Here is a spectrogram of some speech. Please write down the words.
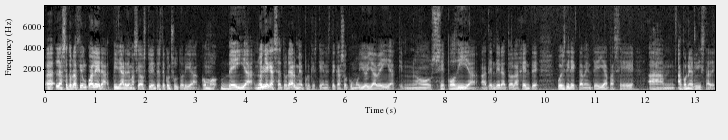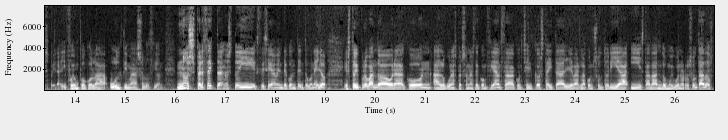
Eh, ¿La saturación cuál era? Pillar demasiados clientes de consultoría. Como veía, no llegué a saturarme, porque es que en este caso, como yo ya veía que no se podía atender a toda la gente, pues directamente ya pasé 诶 a, poner lista de espera. Y fue un poco la última solución. No es perfecta, no estoy excesivamente contento con ello. Estoy probando ahora con algunas personas de confianza, con Chill Costa y tal, llevar la consultoría y está dando muy buenos resultados,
